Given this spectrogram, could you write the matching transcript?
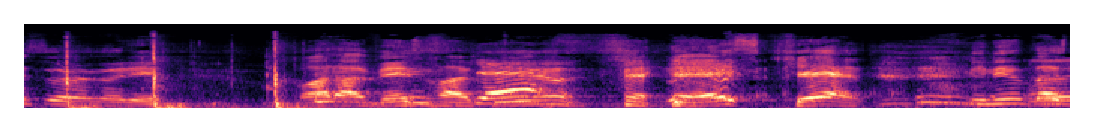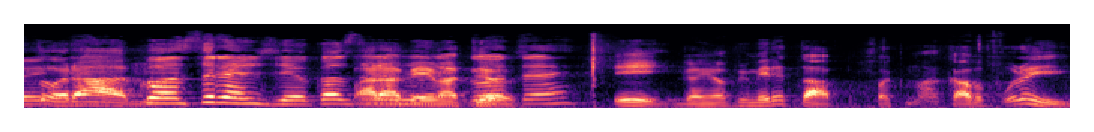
isso, meu guri. Parabéns, Matheus. É, esquece. O menino tá Foi. estourado. Constrangeu, constrangeu. Parabéns, Matheus. Ei, ganhou a primeira etapa. Só que não acaba por aí.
